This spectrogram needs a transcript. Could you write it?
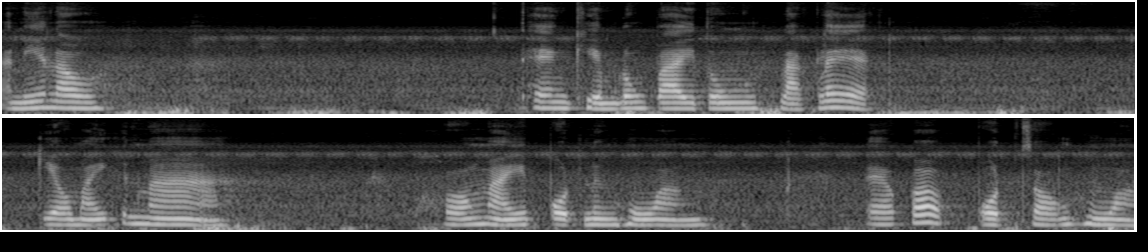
อันนี้เรา แทงเข็มลงไปตรงหลักแรก เกี่ยวไหมขึ้นมาของไหมปลดหนึ่งห่วง แล้วก็ปลดสองห่วง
